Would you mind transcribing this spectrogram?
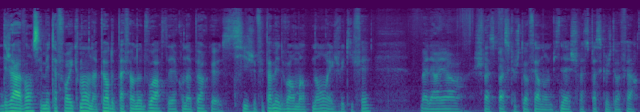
déjà avant, c'est métaphoriquement, on a peur de ne pas faire notre devoir. C'est-à-dire qu'on a peur que si je ne fais pas mes devoirs maintenant et que je vais kiffer, bah derrière, je fasse pas ce que je dois faire dans le business, je fasse pas ce que je dois faire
